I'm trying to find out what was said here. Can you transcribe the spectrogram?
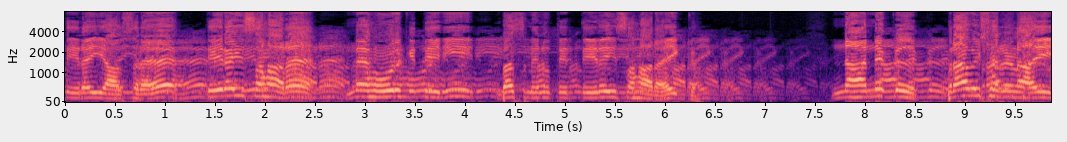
ਤੇਰਾ ਹੀ ਆਸਰਾ ਹੈ, ਤੇਰਾ ਹੀ ਸਹਾਰਾ ਹੈ। ਮੈਂ ਹੋਰ ਕਿਤੇ ਨਹੀਂ, ਬਸ ਮੈਨੂੰ ਤੇ ਤੇਰਾ ਹੀ ਸਹਾਰਾ ਇੱਕ। ਨਾਨਕ, ਪ੍ਰਭ ਸ਼ਰਨ ਆਏ।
